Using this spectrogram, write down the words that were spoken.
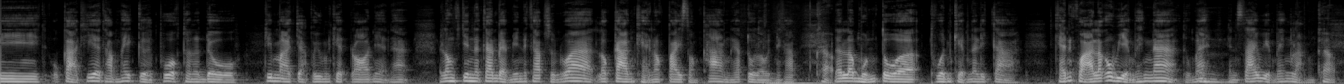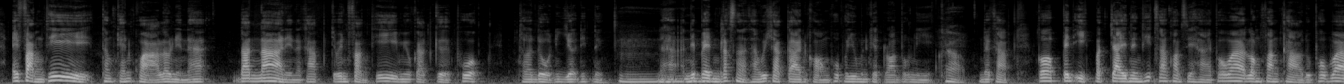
มีโอกาสที่จะทำให้เกิดพวกทอร์นาโดที่มาจากพายุหมุนเขตร้อนเนี่ยนะฮะลองจินตนาการแบบนี้นะครับสมมติว่าเรากางแขนออกไปสองข้างนะครับตัวเรานะครับครับแล้วเราหมุนตัวทวนเข็มนาฬิกาแขนขวาเราก็เหวี่ยงไปข้างหน้าถูกไหมอืมแขนซ้ายเหวี่ยงไปข้างหลังครับไอ้ฝั่งที่ทางแขนขวาเราเนี่ยนะฮะ ด้านหน้าเนี่ยนะครับจะเป็นฝั่งที่มีโอกาสเกิดพวกทอร์นาโดนี่เยอะนิดหนึ่งอืมนะฮะอันนี้เป็นลักษณะทางวิชาการของพวกพายุหมุนเขตร้อนพวกนี้ครับนะครับก็เป็นอีกปัจจัยหนึ่งที่สร้างความเสียหาย เพราะว่าลองฟังข่าวดูพบว่า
